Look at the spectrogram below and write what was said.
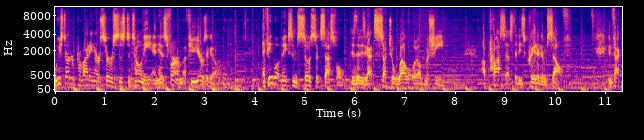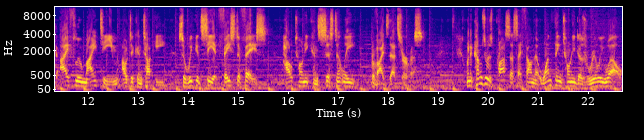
We started providing our services to Tony and his firm a few years ago. I think what makes him so successful is that he's got such a well oiled machine, a process that he's created himself. In fact, I flew my team out to Kentucky so we could see it face to face how Tony consistently provides that service. When it comes to his process, I found that one thing Tony does really well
